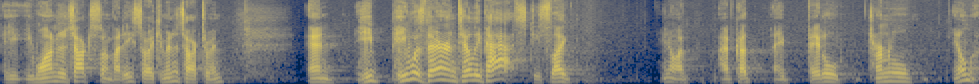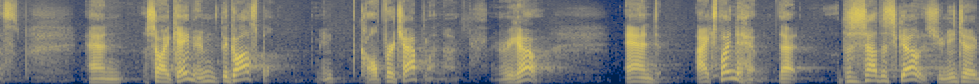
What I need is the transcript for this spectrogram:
he, he wanted to talk to somebody, so I came in to talk to him, and he he was there until he passed. He's like, you know, I've, I've got a fatal terminal illness, and so I gave him the gospel. He called for a chaplain. There we go. And I explained to him that this is how this goes. You need to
